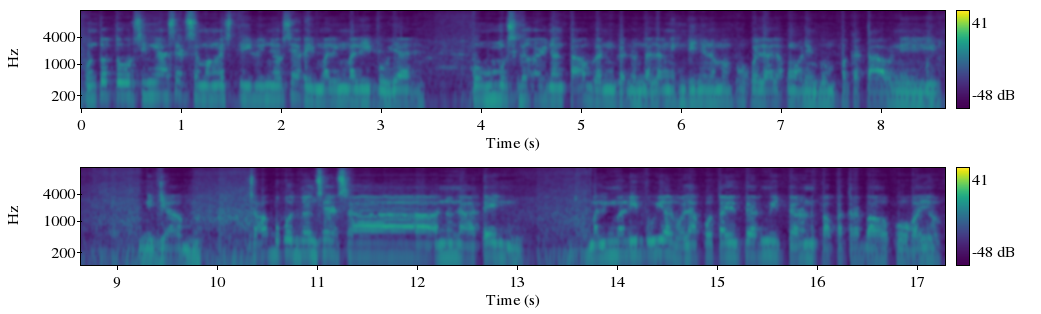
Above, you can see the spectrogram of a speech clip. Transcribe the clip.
Kung tutuusin nga sir, sa mga estilo nyo sir, eh, maling-mali po yan. Kung humusga kayo ng tao, ganun-ganun na lang, na hindi nyo naman po kilala kung ano yung pagkatao ni, ni Jam. Tsaka bukod doon sir, sa ano natin, maling-mali po yan, wala po tayong permit, pero nagpapatrabaho po kayo.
